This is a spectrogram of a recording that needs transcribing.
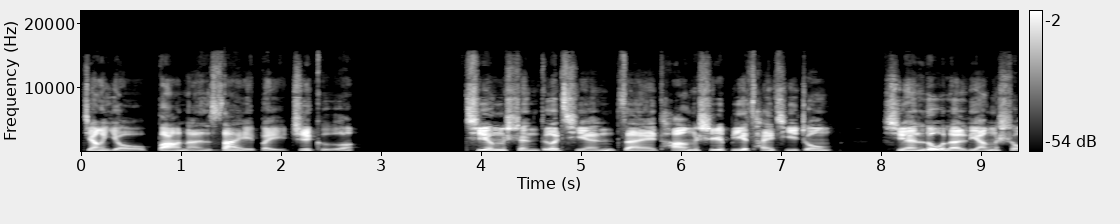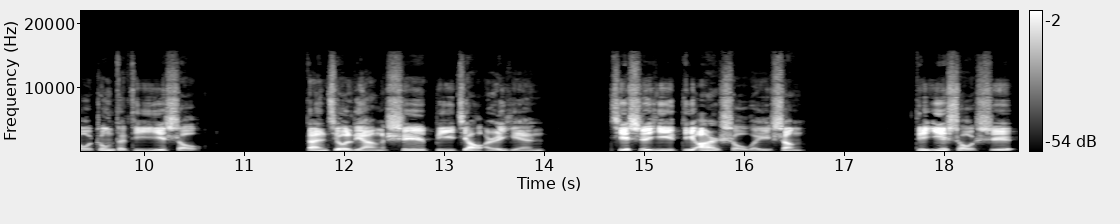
将有巴南塞北之隔。清沈德潜在《唐诗别才集》中。选录了两首中的第一首，但就两诗比较而言，其实以第二首为胜。第一首诗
